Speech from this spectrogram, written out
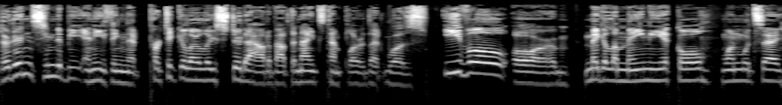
There didn't seem to be anything that particularly stood out about the Knights Templar that was evil or megalomaniacal, one would say.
